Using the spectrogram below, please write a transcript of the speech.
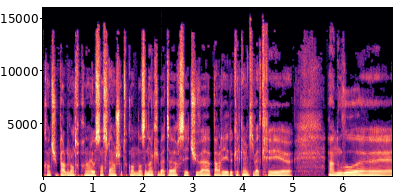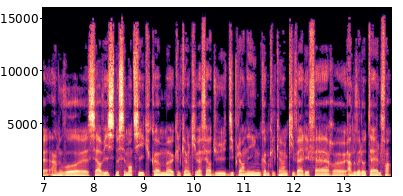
quand tu parles de l'entrepreneuriat au sens large, surtout quand dans un incubateur, c'est tu vas parler de quelqu'un qui va te créer euh, un nouveau euh, un nouveau euh, service de sémantique, comme quelqu'un qui va faire du deep learning, comme quelqu'un qui va aller faire un nouvel hôtel. Enfin,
